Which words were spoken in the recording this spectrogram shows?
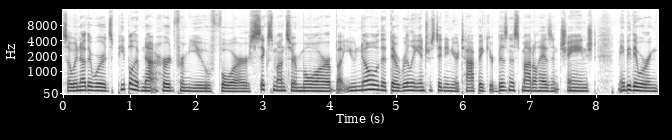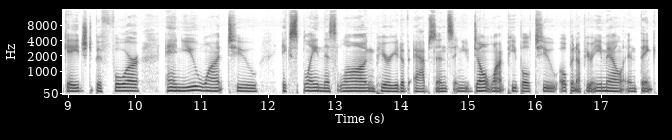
So, in other words, people have not heard from you for six months or more, but you know that they're really interested in your topic. Your business model hasn't changed. Maybe they were engaged before, and you want to explain this long period of absence, and you don't want people to open up your email and think,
